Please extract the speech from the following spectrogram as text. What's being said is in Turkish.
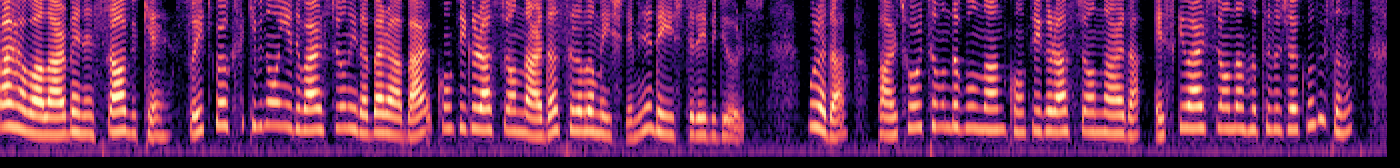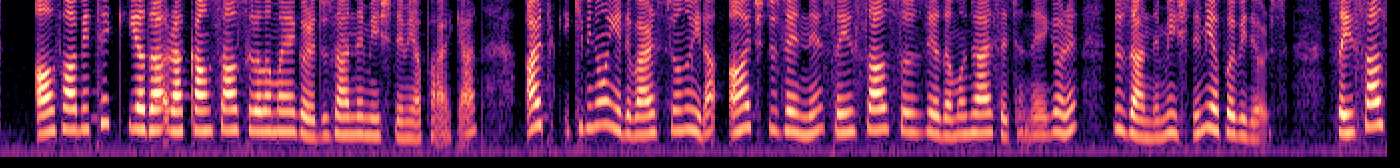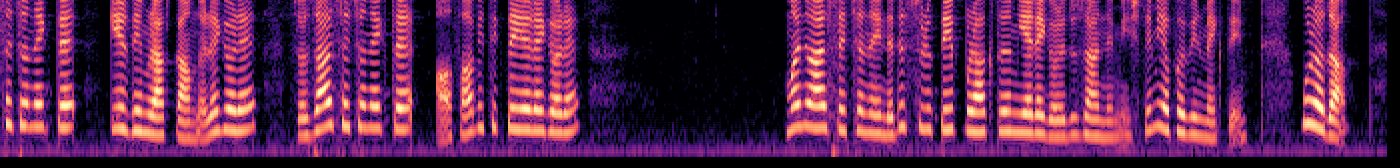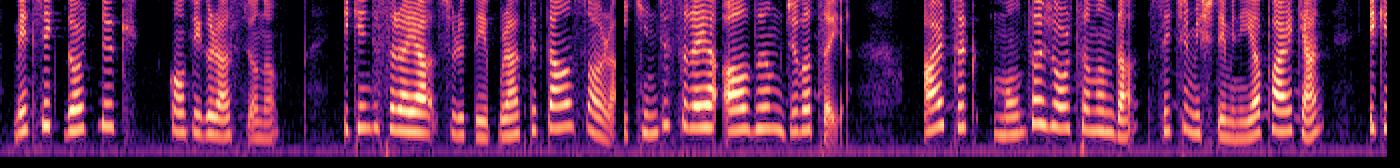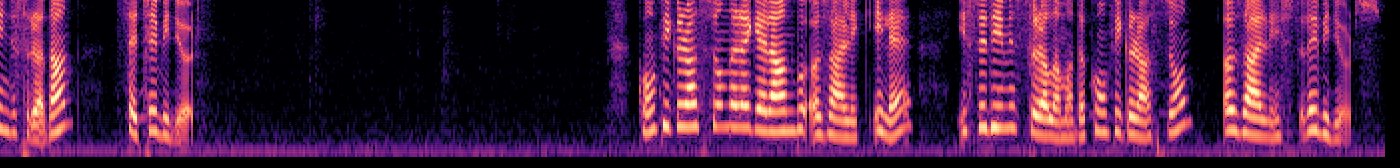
Merhabalar ben Esra Büke. SolidWorks 2017 versiyonu ile beraber konfigürasyonlarda sıralama işlemini değiştirebiliyoruz. Burada parça ortamında bulunan konfigürasyonlarda eski versiyondan hatırlayacak olursanız alfabetik ya da rakamsal sıralamaya göre düzenleme işlemi yaparken artık 2017 versiyonuyla ağaç düzenini sayısal, sözlü ya da manuel seçeneğe göre düzenleme işlemi yapabiliyoruz. Sayısal seçenekte girdiğim rakamlara göre, sözel seçenekte alfabetik değere göre, manuel seçeneğinde de sürükleyip bıraktığım yere göre düzenleme işlemi yapabilmekteyim. Burada metrik dörtlük konfigürasyonu ikinci sıraya sürükleyip bıraktıktan sonra ikinci sıraya aldığım cıvatayı artık montaj ortamında seçim işlemini yaparken ikinci sıradan seçebiliyorum. Konfigürasyonlara gelen bu özellik ile istediğimiz sıralamada konfigürasyon özelleştirebiliyoruz.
